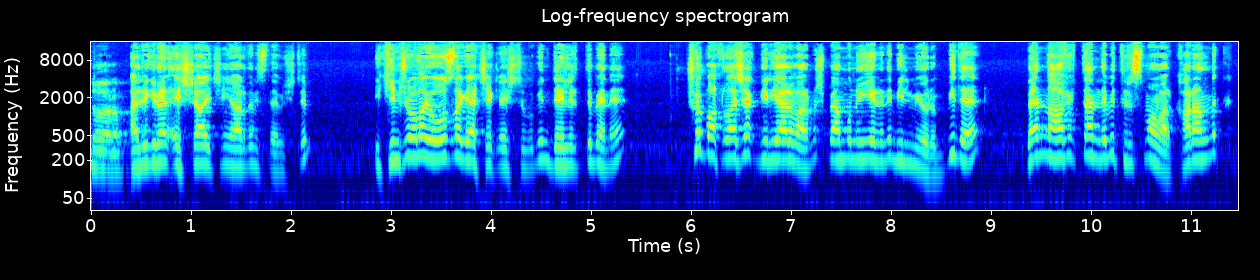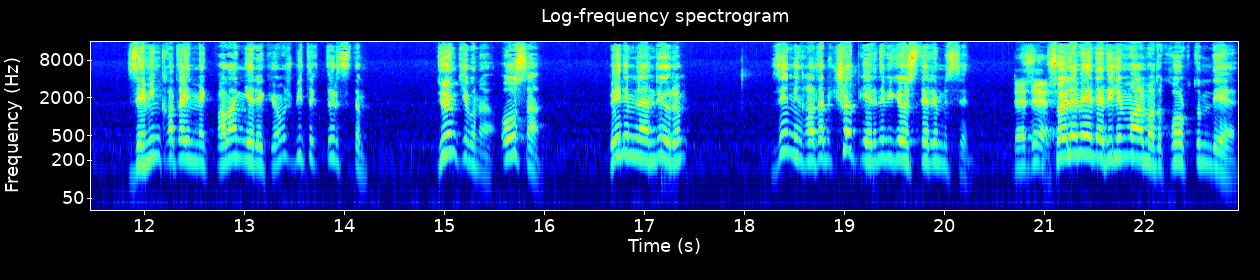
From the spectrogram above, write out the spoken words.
Doğru. Halbuki ben eşya için yardım istemiştim. İkinci olay Oğuz'la gerçekleşti bugün. Delirtti beni. Çöp atılacak bir yer varmış. Ben bunun yerini bilmiyorum. Bir de bende hafiften de bir tırsma var. Karanlık zemin kata inmek falan gerekiyormuş. Bir tık tırstım. Diyorum ki buna Oğuzhan benimle diyorum zemin kata bir çöp yerini bir gösterir misin? Dedi. Söylemeye de dilim varmadı korktum diye.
